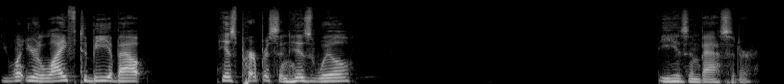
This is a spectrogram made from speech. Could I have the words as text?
You want your life to be about His purpose and His will? Be His ambassador.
